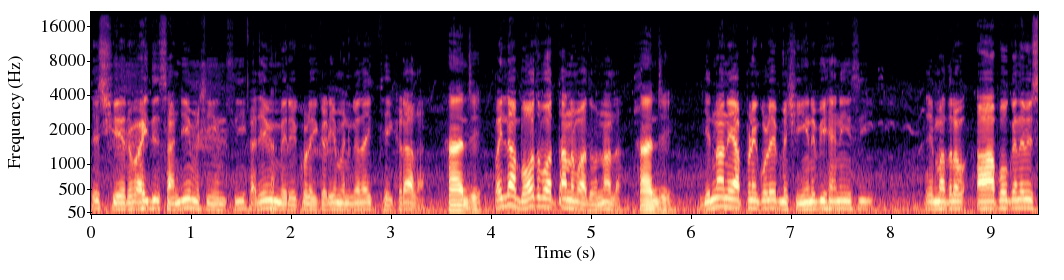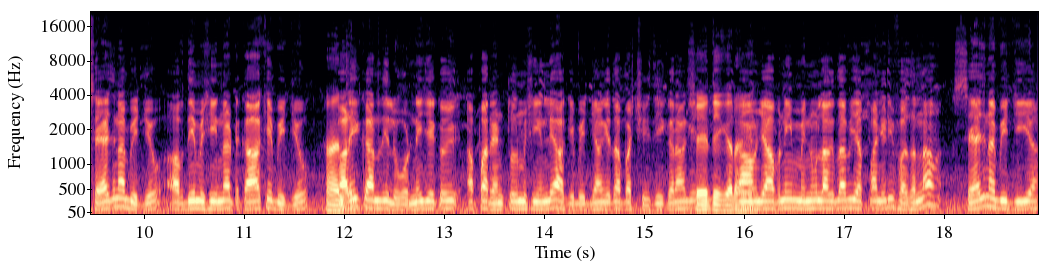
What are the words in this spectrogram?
ਤੇ ਸ਼ੇਰਵਾਈ ਦੀ ਸਾਂਝੀ ਮਸ਼ੀਨ ਸੀ ਹਜੇ ਵੀ ਮੇਰੇ ਕੋਲੇ ਖੜੀ ਆ ਮੈਨੂੰ ਕਹਿੰਦਾ ਇੱਥੇ ਹੀ ਖੜਾ ਲਾ। ਹਾਂਜੀ। ਪਹਿਲਾਂ ਬਹੁਤ ਬਹੁਤ ਧੰਨਵਾਦ ਉਹਨਾਂ ਦਾ। ਹਾਂਜੀ। ਜਿਨ੍ਹਾਂ ਨੇ ਆਪਣੇ ਕੋਲੇ ਮਸ਼ੀਨ ਵੀ ਹੈ ਨਹੀਂ ਸੀ ਤੇ ਮਤਲਬ ਆਪ ਉਹ ਕਹਿੰਦੇ ਵੀ ਸਹਿਜ ਨਾ ਬੀਜਿਓ ਆਪਦੀ ਮਸ਼ੀਨ ਨਾਲ ਟਿਕਾ ਕੇ ਬੀਜਿਓ। ਹਾਂਜੀ। ਕਾਲੀ ਕਰਨ ਦੀ ਲੋੜ ਨਹੀਂ ਜੇ ਕੋਈ ਆਪਾਂ ਰੈਂਟਲ ਮਸ਼ੀਨ ਲਿਆ ਕੇ ਬੀਜਾਂਗੇ ਤਾਂ ਆਪਾਂ ਛੇਤੀ ਕਰਾਂਗੇ। ਛੇਤੀ ਕਰਾਂਗੇ। ਕਾਮਯਾਬ ਨਹੀਂ ਮੈਨੂੰ ਲੱਗਦਾ ਵੀ ਆਪਾਂ ਜਿਹੜੀ ਫਸਲ ਨਾ ਸਹਿਜ ਨਾ ਬੀਜੀ ਆ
